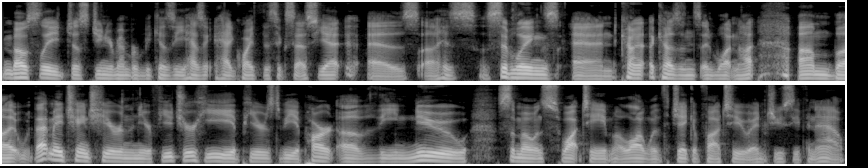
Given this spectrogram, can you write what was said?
mostly just junior member because he hasn't had quite the success yet as uh, his siblings and cousins and whatnot. Um, but that may change here in the near future. He appears to be a part of the new Samoan SWAT team along with Jacob Fatu and Juicy Finau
